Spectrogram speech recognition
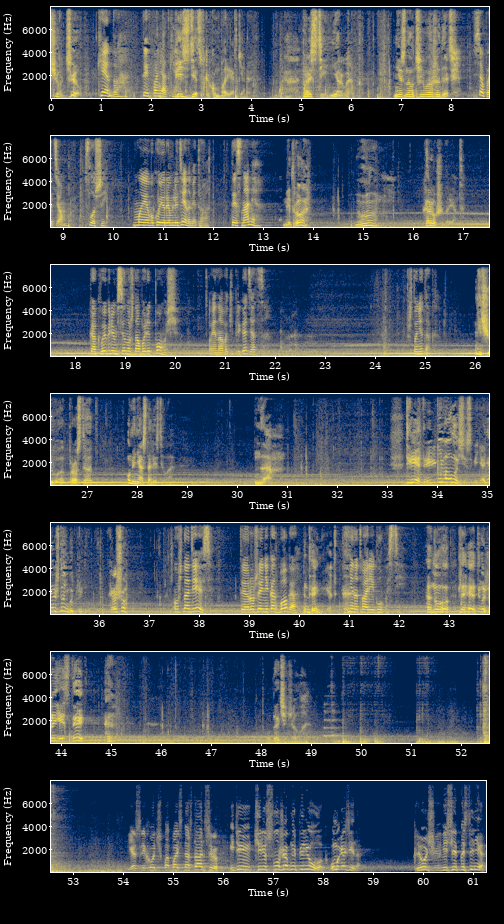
Черт, Джилл! Кендо, ты в порядке? Пиздец в каком порядке. Прости, нервы. Не знал, чего ожидать. Все путем. Слушай, мы эвакуируем людей на метро. Ты с нами? Метро? Ну, хороший вариант. Как выберемся, нужна будет помощь. Твои навыки пригодятся. Что не так? Ничего, просто у меня остались дела. Да. Ты это, не волнуйся за меня, я что-нибудь придумаю. Хорошо? Уж надеюсь. Ты оружейник от бога? Да нет. Не натвори глупостей. А ну, для этого же есть ты. Удачи, Джилл. Если хочешь попасть на станцию, иди через служебный переулок у магазина. Ключ висит на стене.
